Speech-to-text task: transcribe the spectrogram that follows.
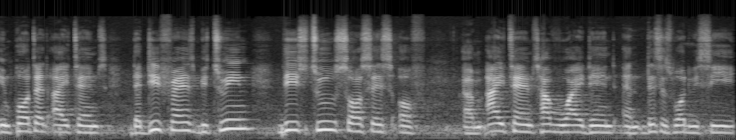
imported items, the difference between these two sources of um, items have widened, and this is what we see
